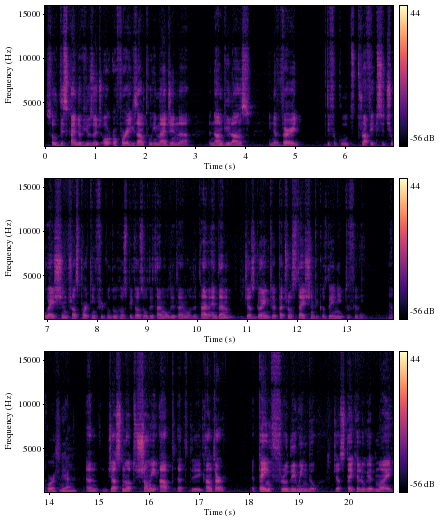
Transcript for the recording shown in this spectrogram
So this kind of usage, or, or for example, imagine uh, an ambulance in a very difficult traffic situation, transporting people to hospitals all the time, all the time, all the time, and then just going to a petrol station because they need to fill in, Of course, yeah. and just not showing up at the counter, uh, paying through the window. Just take a look at my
